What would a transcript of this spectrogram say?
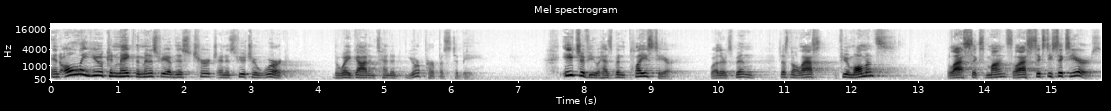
And only you can make the ministry of this church and its future work the way God intended your purpose to be. Each of you has been placed here, whether it's been just in the last few moments, the last six months, the last 66 years.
